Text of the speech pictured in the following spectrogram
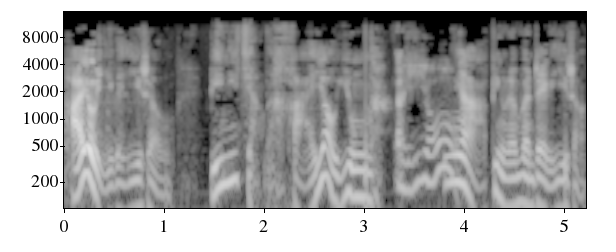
还有一个医生比你讲的还要庸啊、哎呦呀，病人问这个医生：“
